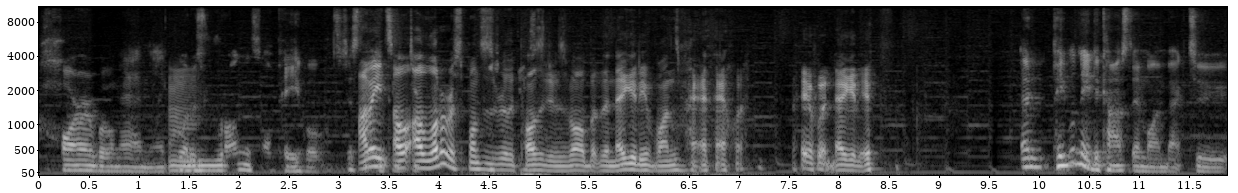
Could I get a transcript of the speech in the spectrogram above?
horrible, man. Like, mm. what is mm. wrong with some people? It's just. I mean, a, a, lot of responses are really positive as well, but the negative ones, man, they were they were negative. And people need to cast their mind back to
